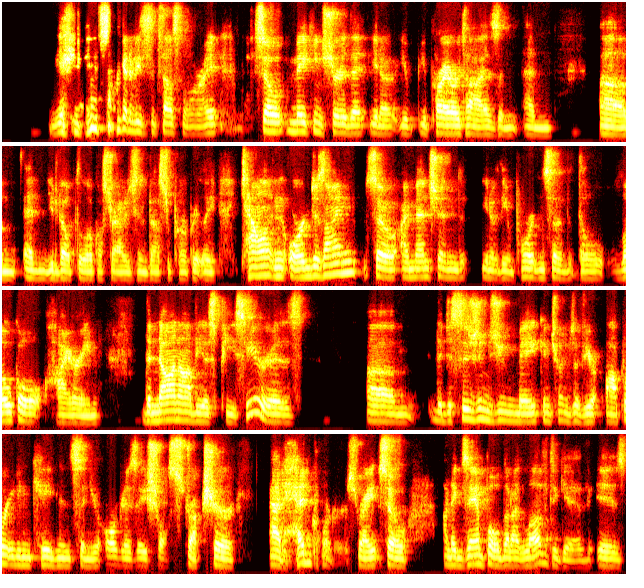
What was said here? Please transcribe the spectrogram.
it's not going to be successful, right? So making sure that you know you, you prioritize and and um, and you develop the local strategies and invest appropriately. Talent and org design. So I mentioned, you know, the importance of the local hiring. The non-obvious piece here is um, the decisions you make in terms of your operating cadence and your organizational structure at headquarters, right? So an example that I love to give is,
